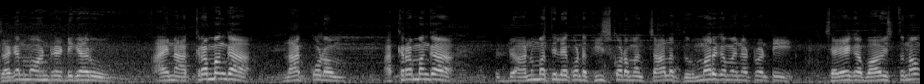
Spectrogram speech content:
జగన్మోహన్ రెడ్డి గారు ఆయన అక్రమంగా లాక్కోవడం అక్రమంగా అనుమతి లేకుండా తీసుకోవడం అని చాలా దుర్మార్గమైనటువంటి చర్యగా భావిస్తున్నాం.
